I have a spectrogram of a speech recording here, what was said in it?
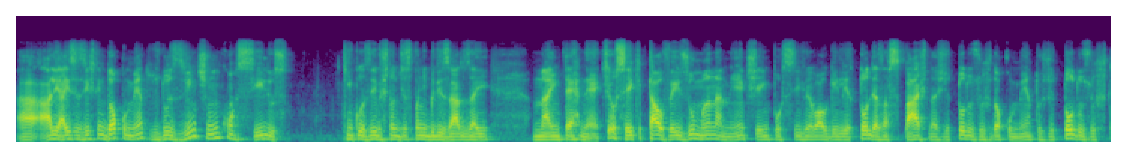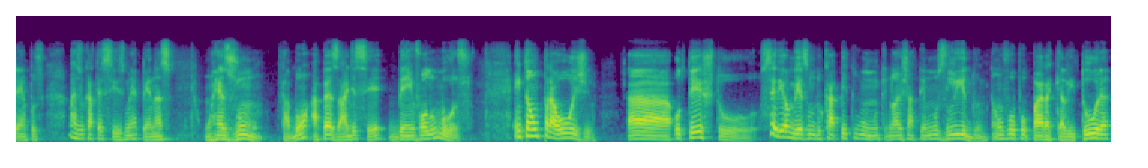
a, aliás, existem documentos dos 21 concílios que inclusive estão disponibilizados aí na internet. Eu sei que talvez humanamente é impossível alguém ler todas as páginas de todos os documentos de todos os tempos, mas o catecismo é apenas um resumo tá bom? Apesar de ser bem volumoso. Então, para hoje, uh, o texto seria o mesmo do capítulo 1 que nós já temos lido. Então, vou poupar aqui a leitura.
